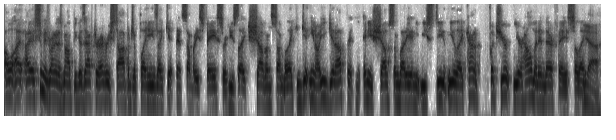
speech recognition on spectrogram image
Oh, I, I assume he's running his mouth because after every stoppage of play, he's like getting in somebody's face or he's like shoving somebody. Like you get, you know, you get up and, and you shove somebody and you you, steal, you like kind of put your your helmet in their face. So like yeah,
